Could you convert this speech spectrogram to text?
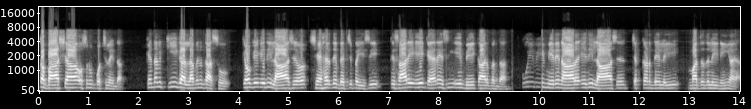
ਤਾਂ ਬਾਦਸ਼ਾਹ ਉਸ ਨੂੰ ਪੁੱਛ ਲੈਂਦਾ, ਕਹਿੰਦਾ ਵੀ ਕੀ ਗੱਲ ਆ, ਮੈਨੂੰ ਦੱਸੋ ਕਿਉਂਕਿ ਇਹਦੀ ਲਾਸ਼ ਸ਼ਹਿਰ ਦੇ ਵਿੱਚ ਪਈ ਸੀ ਤੇ ਸਾਰੇ ਇਹ ਕਹਿ ਰਹੇ ਸੀ, ਇਹ ਬੇਕਾਰ ਬੰਦਾ। ਕੋਈ ਵੀ ਮੇਰੇ ਨਾਲ ਇਹਦੀ ਲਾਸ਼ ਚੱਕਣ ਦੇ ਲਈ ਮਦਦ ਲਈ ਨਹੀਂ ਆਇਆ।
